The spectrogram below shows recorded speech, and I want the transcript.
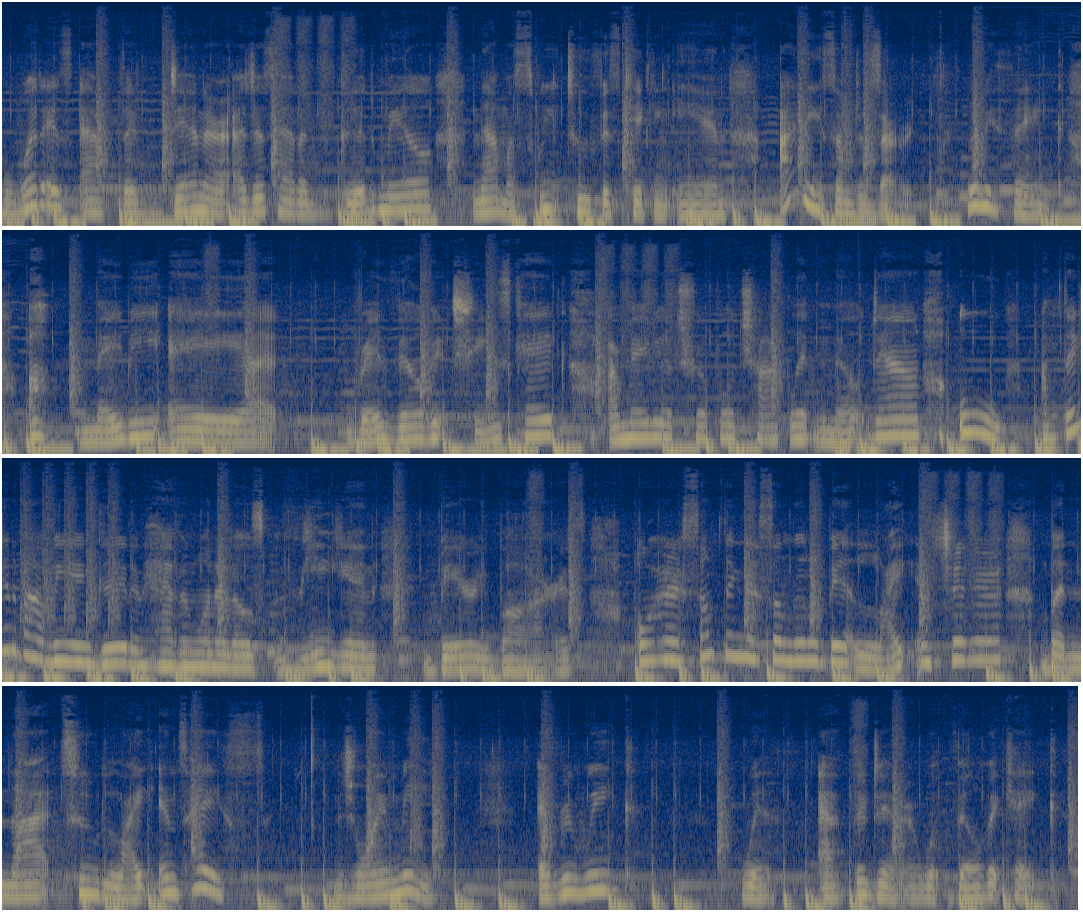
what is after dinner? I just had a good meal. Now my sweet tooth is kicking in. I need some dessert. Let me think. Oh, maybe a red velvet cheesecake or maybe a triple chocolate meltdown. Ooh, I'm thinking about being good and having one of those vegan berry bars or something that's a little bit light in sugar but not too light in taste. Join me every week with After Dinner with Velvet Cake.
